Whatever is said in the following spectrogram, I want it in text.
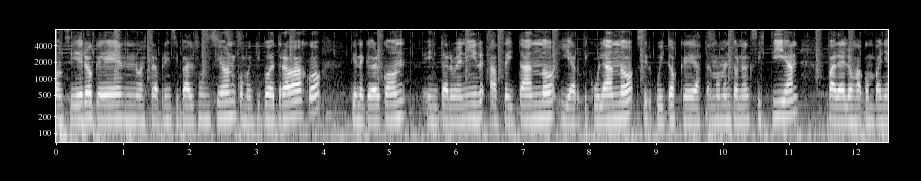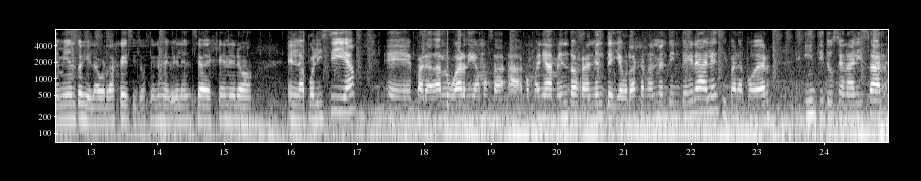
Considero que nuestra principal función como equipo de trabajo tiene que ver con intervenir aceitando y articulando circuitos que hasta el momento no existían para los acompañamientos y el abordaje de situaciones de violencia de género en la policía, eh, para dar lugar, digamos, a, acompañamientos realmente y abordajes realmente integrales y para poder institucionalizar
